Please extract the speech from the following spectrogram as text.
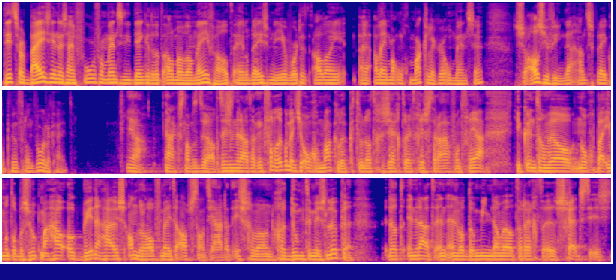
Dit soort bijzinnen zijn voer voor mensen die denken dat het allemaal wel meevalt. En op deze manier wordt het alleen, uh, alleen maar ongemakkelijker om mensen, zoals je vrienden, aan te spreken op hun verantwoordelijkheid. Ja, ja, ik snap het wel. Dat is inderdaad ook. Ik vond het ook een beetje ongemakkelijk toen dat gezegd werd gisteravond. Van ja, je kunt dan wel nog bij iemand op bezoek, maar hou ook binnen huis anderhalve meter afstand. Ja, dat is gewoon gedoemd te mislukken. Dat inderdaad, en, en wat Domien dan wel terecht uh, schetst, is.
